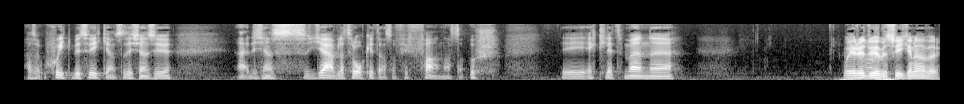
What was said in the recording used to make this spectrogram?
Alltså skitbesviken. Så det känns ju... Nej, det känns så jävla tråkigt alltså. Fy fan alltså. Usch. Det är äckligt men... Eh, Vad är det du är besviken över?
